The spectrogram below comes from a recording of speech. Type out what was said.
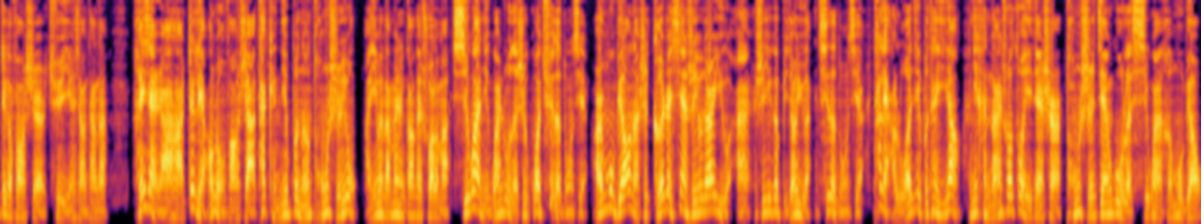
这个方式去影响他呢？很显然哈，这两种方式啊，它肯定不能同时用啊，因为咱们刚才说了嘛，习惯你关注的是过去的东西，而目标呢是隔着现实有点远，是一个比较远期的东西，它俩逻辑不太一样，你很难说做一件事儿同时兼顾了习惯和目标。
